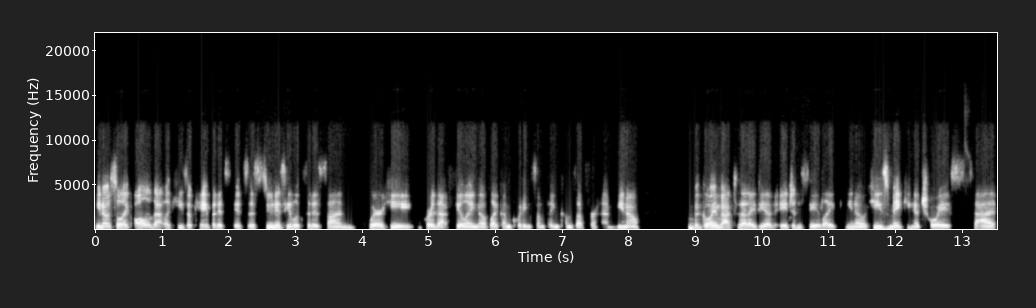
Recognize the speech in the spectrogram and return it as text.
you know, so like all of that, like he's okay, but it's it's as soon as he looks at his son where he where that feeling of like I'm quitting something comes up for him, you know. But going back to that idea of agency, like, you know, he's making a choice that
